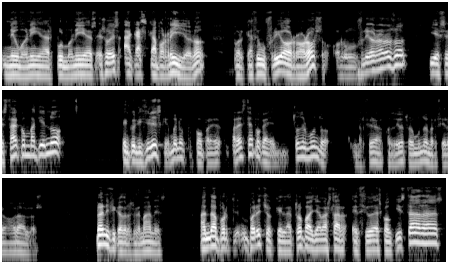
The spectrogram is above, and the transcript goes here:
neumonías, pulmonías, eso es a cascaporrillo, ¿no? Porque hace un frío horroroso, un frío horroroso y se está combatiendo en condiciones que, bueno, como para, para esta época, todo el mundo, me refiero, a- cuando digo todo el mundo, me refiero ahora a los planificadores alemanes, anda por, por hecho que la tropa ya va a estar en ciudades conquistadas,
